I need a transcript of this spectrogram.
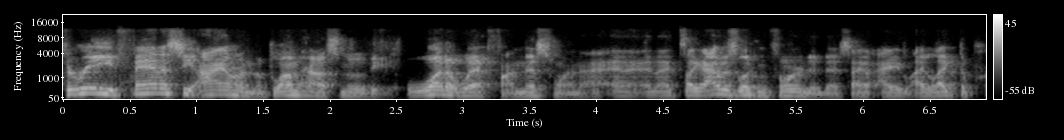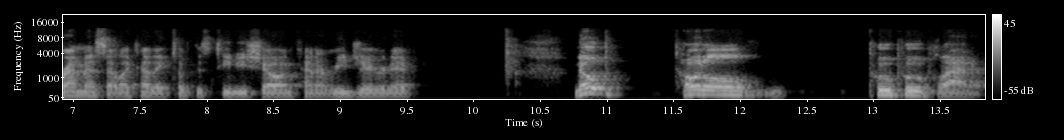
Three, Fantasy Island, the Blumhouse movie. What a whiff on this one. And, and it's like I was looking forward to this. I, I, I like the premise. I like how they took this TV show and kind of rejiggered it. Nope. Total poo poo platter.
